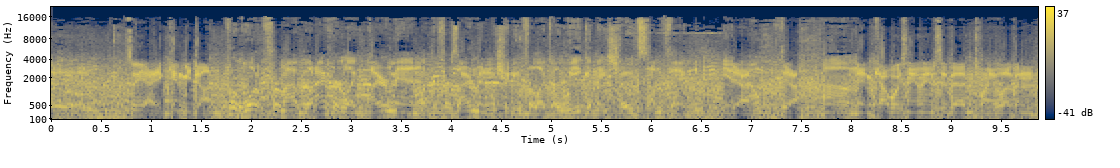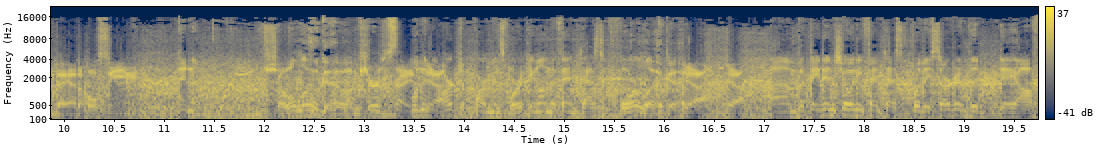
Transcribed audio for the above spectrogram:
uh, so yeah, it can be done. From what, from what I heard, like Iron Man, like the first Iron Man was shooting for like a week, and they showed something. You Yeah, know, yeah. Um, and Cowboys and Aliens did that in 2011. They had a whole scene. and show a logo. I'm sure Right, someone in the art department's working on the Fantastic Four logo. Yeah, yeah. Um, but they didn't show any Fantastic Four. They started the day off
